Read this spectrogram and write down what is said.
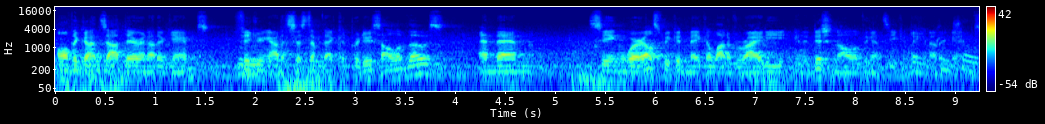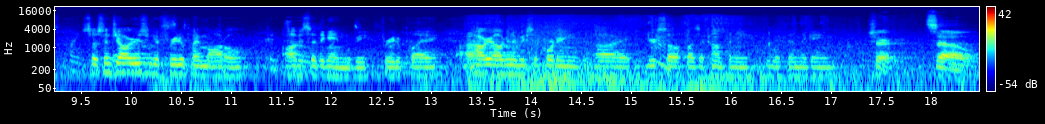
all the guns out there in other games, figuring out a system that could produce all of those, and then seeing where else we could make a lot of variety in addition to all of the guns that you can make in other games. So since y'all are using a free to play model, obviously the game will be free to play. How are y'all going to be supporting uh, yourself as a company within the game? Sure. So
